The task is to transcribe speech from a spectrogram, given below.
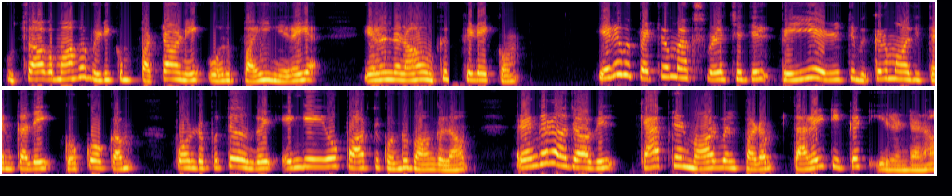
உற்சாகமாக வெடிக்கும் பட்டாணி ஒரு பை நிறைய இரண்டு நாவுக்கு கிடைக்கும். இரவு பெட்ரோமேக்ஸ் வெளிச்சத்தில் பெரிய எழுத்து விக்ரமாதித்தன் கதை கொக்கோக்கம் போன்ற புத்தகங்கள் எங்கேயோ பார்த்து கொண்டு வாங்கலாம். ரங்கராஜாவில் கேப்டன் மார்வல் படம் தரை டிக்கெட் இரண்டனா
